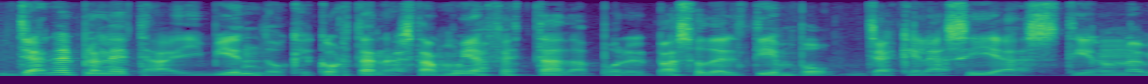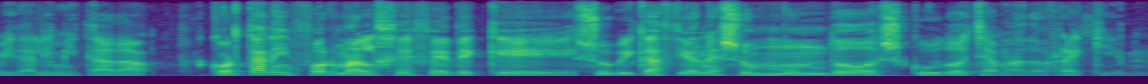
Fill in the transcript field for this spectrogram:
Ya en el planeta y viendo que Cortana está muy afectada por el paso del tiempo, ya que las IAS tienen una vida limitada, Cortana informa al jefe de que su ubicación es un mundo escudo llamado Requiem.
